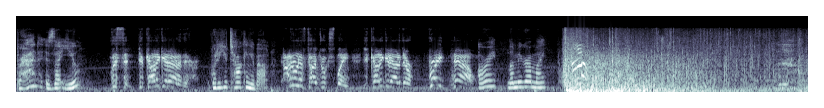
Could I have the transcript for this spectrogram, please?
Brad, is that you? Listen, you gotta get out of there. What are you talking about? I don't have time to explain. You gotta get out of there right now. All right, let me grab my... Ah! Oh,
